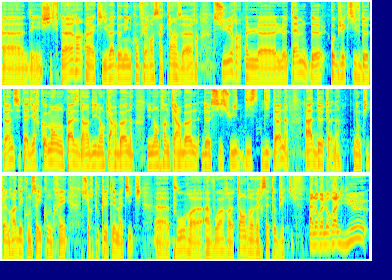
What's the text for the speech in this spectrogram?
euh, des shifters euh, qui va donner une conférence à 15 heures sur le, thème de objectif de tonnes, c'est-à-dire comment on passe d'un bilan carbone, d'une empreinte carbone de 6, 8, 10, 10 tonnes à 2 tonnes. Donc il donnera des conseils concrets sur toutes les thématiques pour avoir tendre vers cet objectif. Alors elle aura lieu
